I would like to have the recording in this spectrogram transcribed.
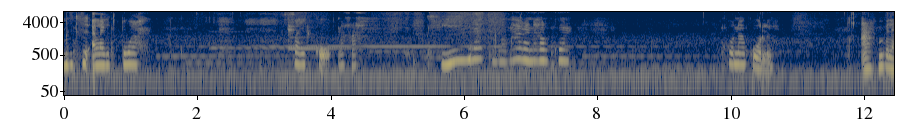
มันคืออะไรตัวไซโกะนะคะฮีน่ากลัวมากเลยนะคะทุกคนโคตรน่ากลัวเลย อะ ไม่เป็นไร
